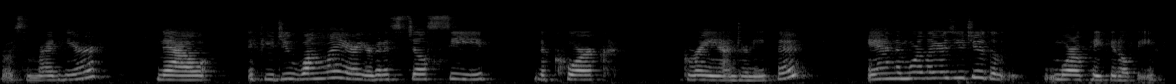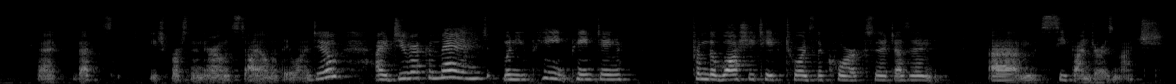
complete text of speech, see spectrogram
Go with some red here. Now, if you do one layer, you're going to still see the cork grain underneath it. And the more layers you do, the more opaque it'll be. But that's each person in their own style and what they want to do. I do recommend when you paint, painting from the washi tape towards the cork so it doesn't um, seep under as much.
